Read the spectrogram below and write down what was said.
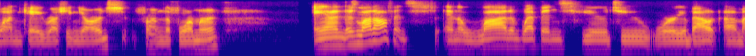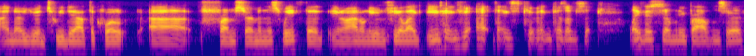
1K rushing yards from the former. And there's a lot of offense and a lot of weapons here to worry about. Um, I know you had tweeted out the quote uh, from Sermon this week that you know I don't even feel like eating at Thanksgiving because I'm so, like there's so many problems here.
